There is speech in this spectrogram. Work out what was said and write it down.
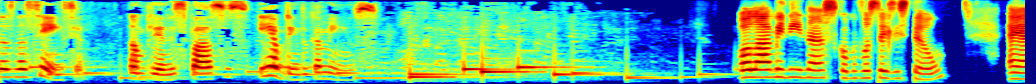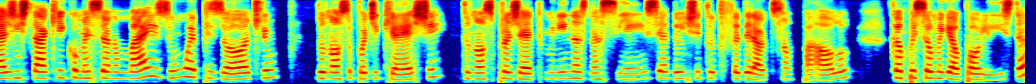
Meninas na Ciência, ampliando espaços e abrindo caminhos. Olá, meninas, como vocês estão? É, a gente está aqui começando mais um episódio do nosso podcast, do nosso projeto Meninas na Ciência, do Instituto Federal de São Paulo, Campus São Miguel Paulista.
